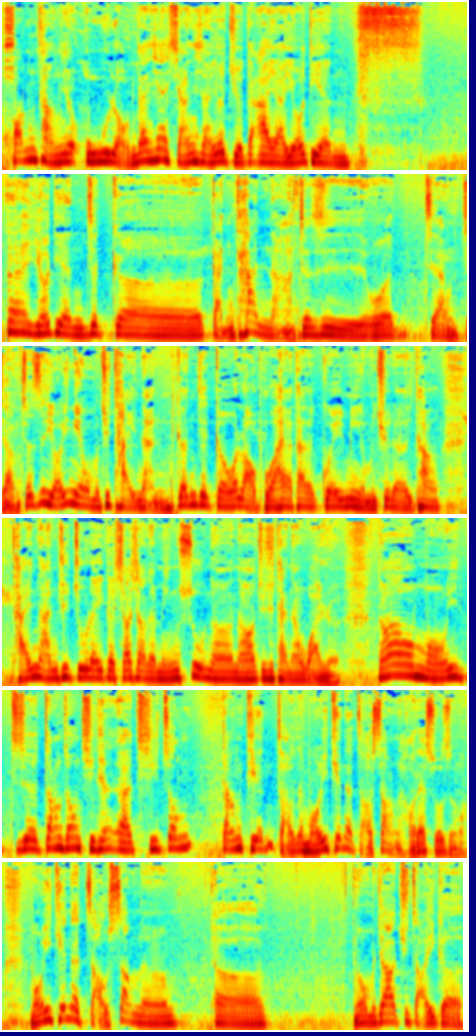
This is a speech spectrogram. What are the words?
荒唐又乌龙，但现在想一想又觉得，哎呀，有点。有点这个感叹呐，就是我这样讲，就是有一年我们去台南，跟这个我老婆还有她的闺蜜，我们去了一趟台南，去租了一个小小的民宿呢，然后就去台南玩了。然后某一这当中其天呃，其中当天早上某一天的早上了，我在说什么？某一天的早上呢，呃。那我们就要去找一个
